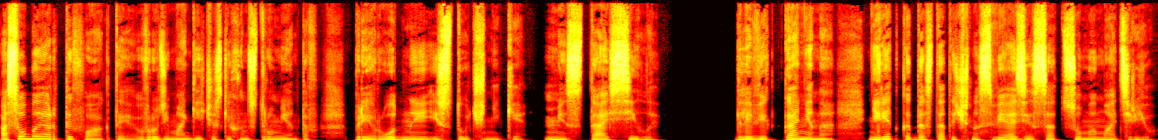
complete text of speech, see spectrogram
особые артефакты, вроде магических инструментов, природные источники, места силы. Для Викканина нередко достаточно связи с отцом и матерью,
